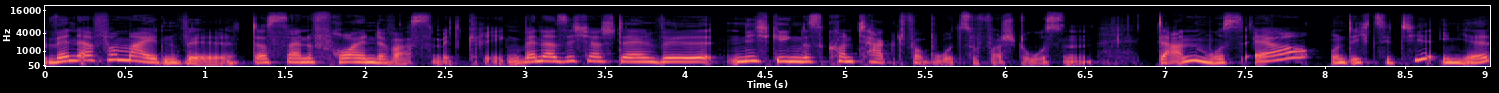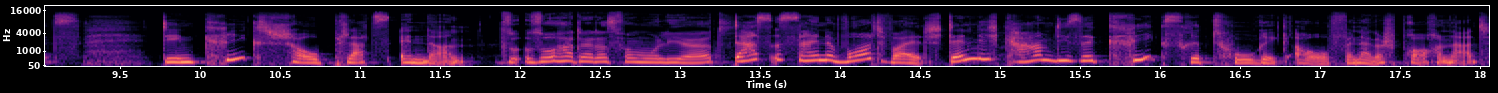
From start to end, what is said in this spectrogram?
Wenn er vermeiden will, dass seine Freunde was mitkriegen, wenn er sicherstellen will, nicht gegen das Kontaktverbot zu verstoßen, dann muss er, und ich zitiere ihn jetzt, den Kriegsschauplatz ändern. So, so, hat er das formuliert. Das ist seine Wortwahl. Ständig kam diese Kriegsrhetorik auf, wenn er gesprochen hat.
